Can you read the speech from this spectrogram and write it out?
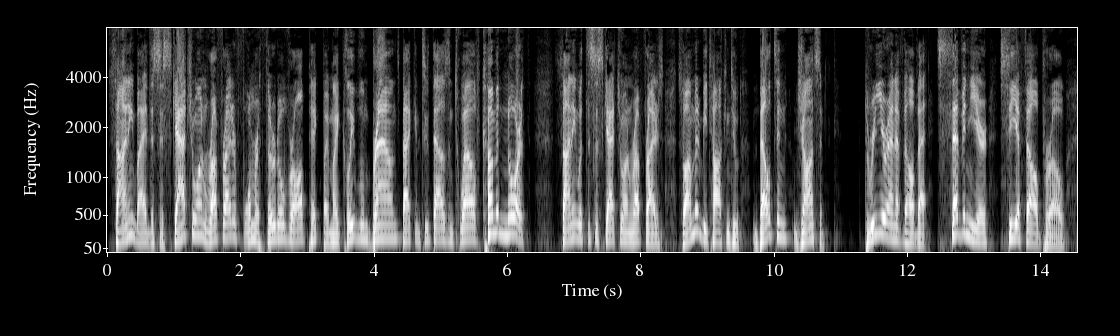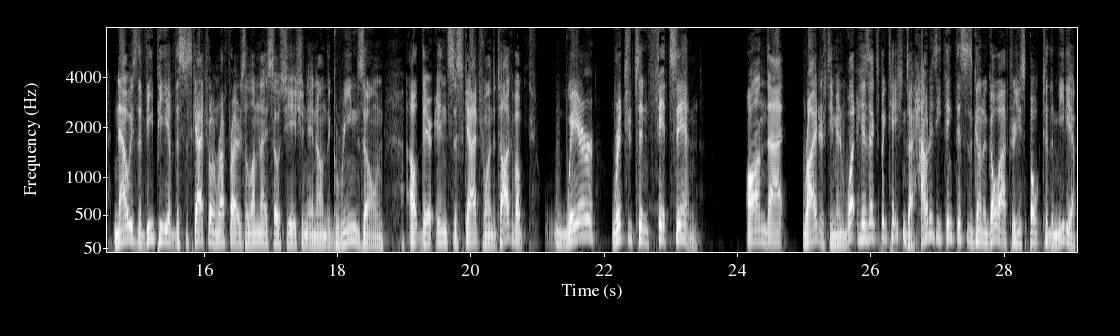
signing by the Saskatchewan Roughrider, former third overall pick by my Cleveland Browns back in 2012, coming north, signing with the Saskatchewan Roughriders. So I'm going to be talking to Belton Johnson three year NFL vet, seven year CFL pro. Now he's the VP of the Saskatchewan Roughriders Alumni Association and on the Green Zone out there in Saskatchewan to talk about where Richardson fits in on that Riders team and what his expectations are. How does he think this is going to go after he spoke to the media?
